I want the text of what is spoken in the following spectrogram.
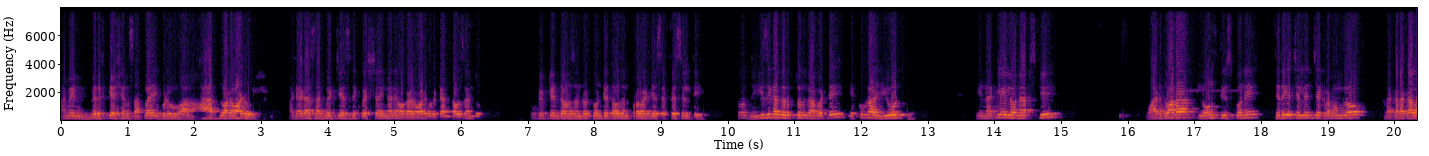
I mean verification supply ఇప్పుడు ఆ యాప్ ద్వారా వాడు ఆ డేటా సబ్మిట్ చేసి రిక్వెస్ట్ చేయగానే ఒక వాడికి ఒక ten thousand fifteen thousand twenty thousand provide చేసే ఫెసిలిటీ సో ఈజీగా దొరుకుతుంది కాబట్టి ఎక్కువగా యూత్ ఈ నకిలీ లోన్ యాప్స్కి వాటి ద్వారా లోన్స్ తీసుకొని తిరిగి చెల్లించే క్రమంలో రకరకాల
